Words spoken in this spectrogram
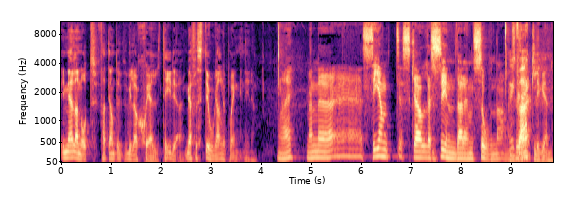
emellanåt för att jag inte ville ha skäll tidigare. Men jag förstod aldrig poängen i det. Nej, men eh, sent skall syndaren sona. Verkligen.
